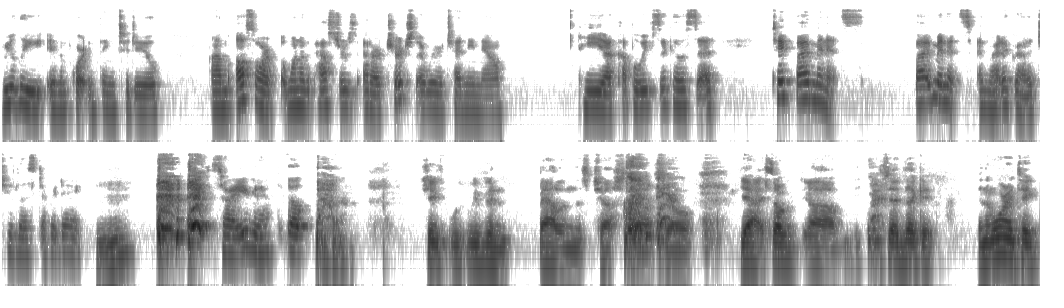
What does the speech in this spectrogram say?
really an important thing to do Um, also, our, one of the pastors at our church that we're attending now, he a couple weeks ago said, "Take five minutes, five minutes, and write a gratitude list every day." Mm-hmm. Sorry, you're gonna have to go. She's, we've been battling this chest stuff, so yeah. So uh, he said, look at in the morning. Take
